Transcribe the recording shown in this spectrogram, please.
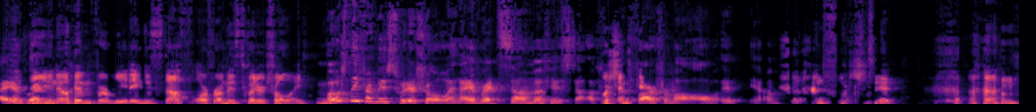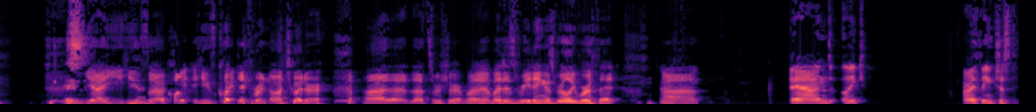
I have Do you know him for reading his stuff or from his Twitter trolling? mostly from his Twitter trolling. I have read some of his stuff, Fortunate. far from all. It, you know, Unfortunate. Um, yeah, he- he's uh, quite he's quite different on Twitter. Uh, that, that's for sure. But but his reading is really worth it. Uh, and like, I think just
